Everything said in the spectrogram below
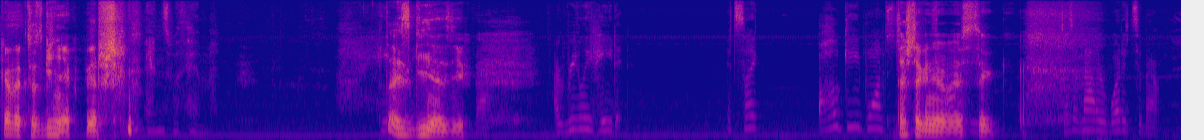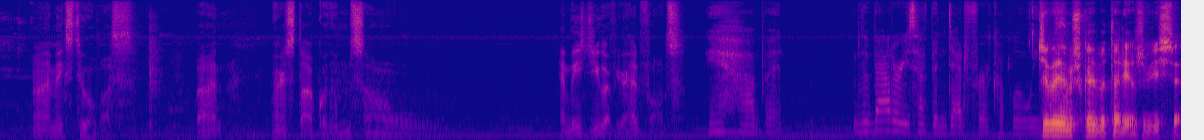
Ciekawe kto zginie jako pierwszy. Ends with him. To jest ginie z nich. Też tego nie lubię. to Jest about. Well, that makes two of us. But we're stuck with them, so. At least you have your headphones. Yeah, but the batteries have been dead for a couple of weeks. Gdzie będziemy szukać baterii oczywiście.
